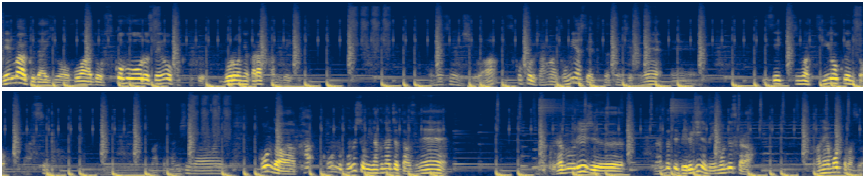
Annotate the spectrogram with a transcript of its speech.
デンマーク代表フォワードスコフ・オールセンを獲得。ボローニャから完全移籍。この選手は、スコフ・オールセン、あ、富安でやってた選手ですね。えー、移籍金は9億円と。安い。また寂しいな今度はか、今度この人もいなくなっちゃったんですね。クラブブリュージュ、なんだってベルギーの名門ですから、金は持ってますよ。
